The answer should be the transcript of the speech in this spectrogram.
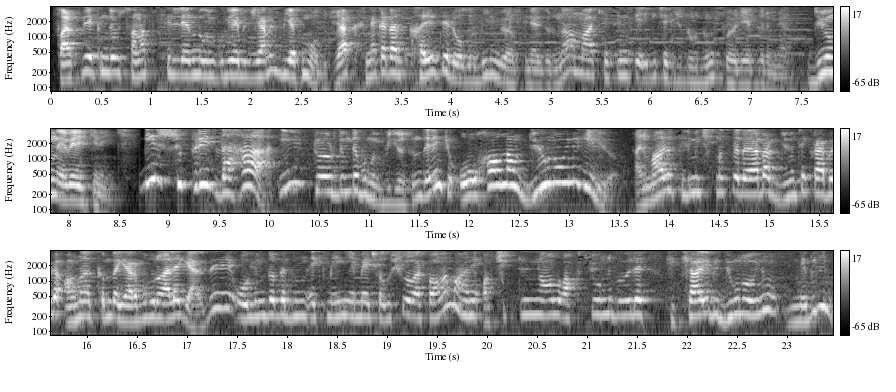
Farklı yakın dövüş sanat stillerini uygulayabileceğimiz bir yapım olacak. Ne kadar kaliteli olur bilmiyorum final ürünü ama kesinlikle ilgi çekici durduğunu söyleyebilirim yani. Dune Awakening. Bir sürpriz daha. İlk gördüğümde bunun videosunu dedim ki oha lan Dune oyunu geliyor. Hani malum filmin çıkmasıyla beraber Dune tekrar böyle ana akımda yer bulur hale geldi. Oyunda da bunun ekmeğini yemeye çalışıyorlar falan ama hani açık dünyalı, aksiyonlu böyle hikayeli bir Dune oyunu ne bileyim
